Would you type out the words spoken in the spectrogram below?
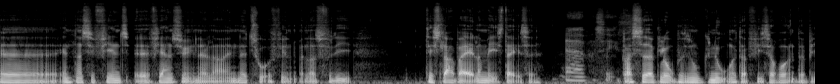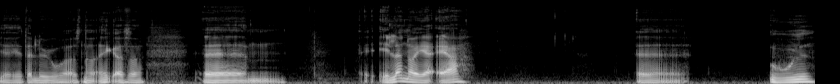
Øh, enten at se øh, fjernsyn eller en naturfilm, eller også fordi det slapper allermest af til. Ja, præcis. Bare sidde og glo på sådan nogle gnuer, der fiser rundt og bliver af løver og sådan noget. Ikke? Altså, øh, eller når jeg er øh, ude,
